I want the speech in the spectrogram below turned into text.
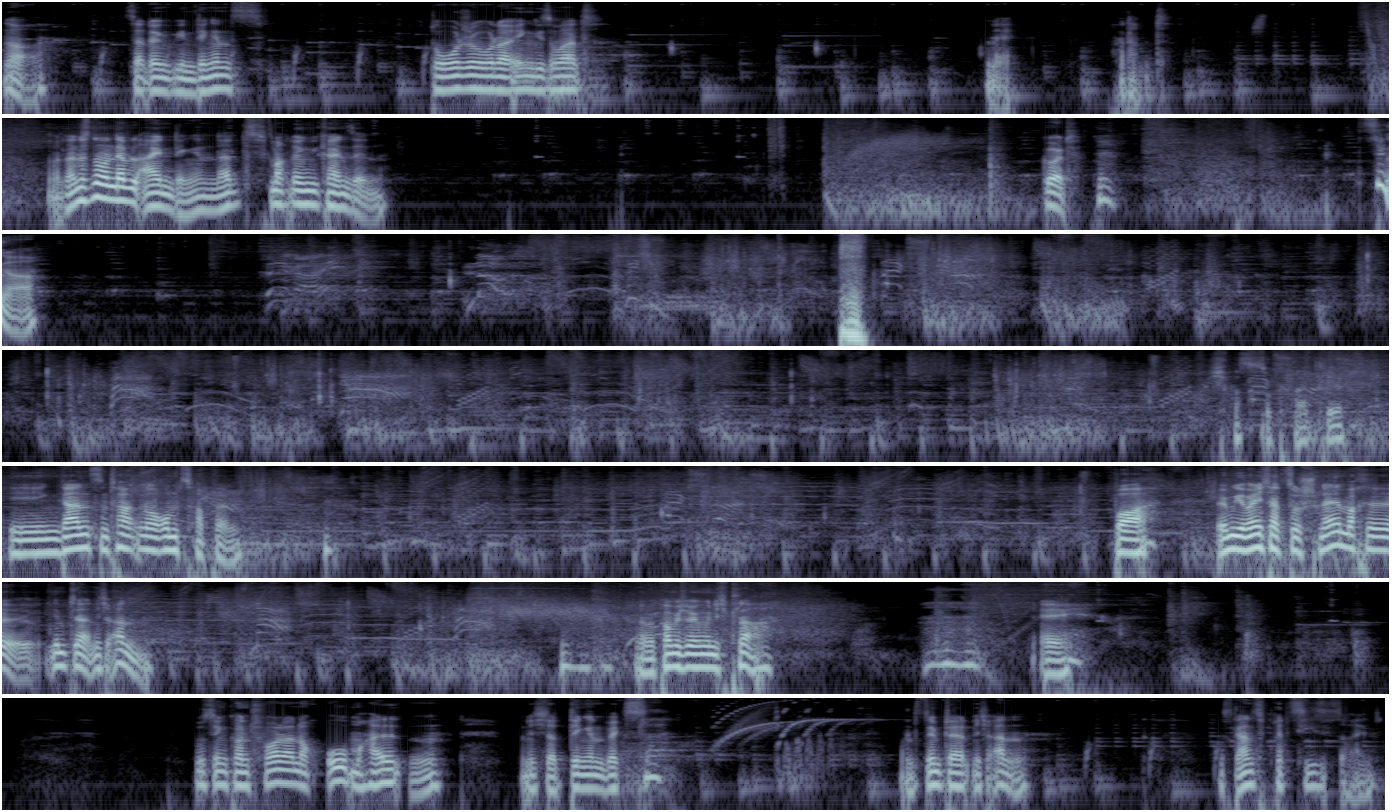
So. Ist das irgendwie ein Dingens? Dojo oder irgendwie so was? Nee. Verdammt. So, dann ist nur ein Level ein Dingen. Das macht irgendwie keinen Sinn. Gut. Singer. Ich hasse so gerade den ganzen Tag nur rumzappeln. Boah, irgendwie, wenn ich das so schnell mache, nimmt er nicht an. Da komme ich irgendwie nicht klar. Ey. Ich muss den Controller noch oben halten, wenn ich das Dingen wechsle. Und nimmt er halt nicht an. Muss ganz präzise sein.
